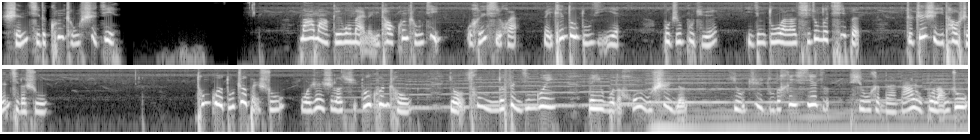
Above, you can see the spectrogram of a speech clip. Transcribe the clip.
神奇的昆虫世界。妈妈给我买了一套《昆虫记》，我很喜欢，每天都读几页，不知不觉已经读完了其中的七本。这真是一套神奇的书。通过读这本书，我认识了许多昆虫，有聪明的粪金龟，威武的红武士蝇，有剧毒的黑蝎子，凶狠的拿鲁波狼蛛。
